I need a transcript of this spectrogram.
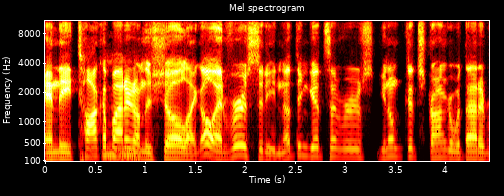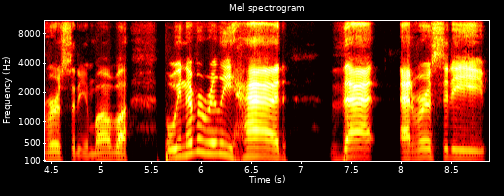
And they talk about it Mhm. on the show like, oh, adversity, nothing gets ever, you don't get stronger without adversity, and blah blah. blah. But we never really had that adversity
